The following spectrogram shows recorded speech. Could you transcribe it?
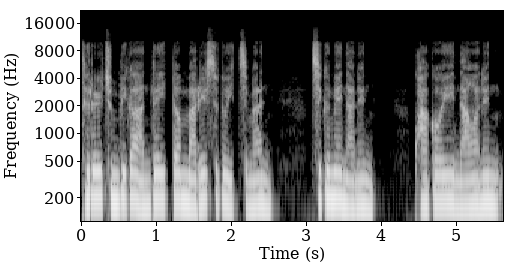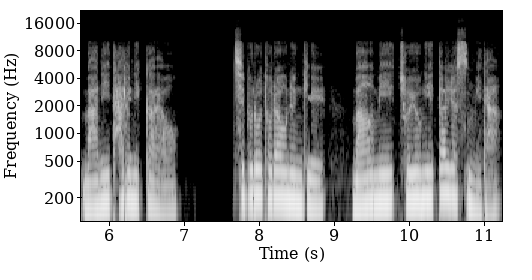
들을 준비가 안 돼 있던 말일 수도 있지만 지금의 나는 과거의 나와는 많이 다르니까요. 집으로 돌아오는 길 마음이 조용히 떨렸습니다.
